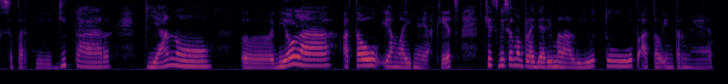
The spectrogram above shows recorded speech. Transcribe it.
seperti gitar, piano, e, biola atau yang lainnya ya kids. Kids bisa mempelajari melalui YouTube atau internet.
